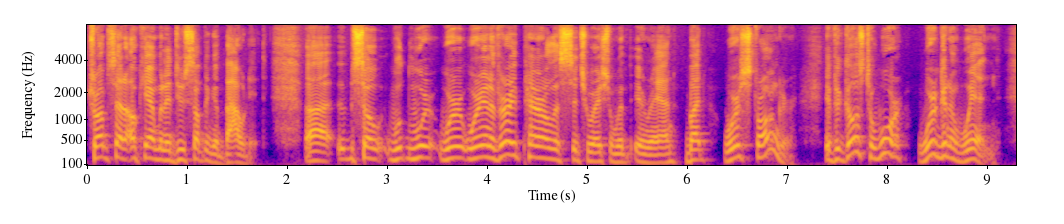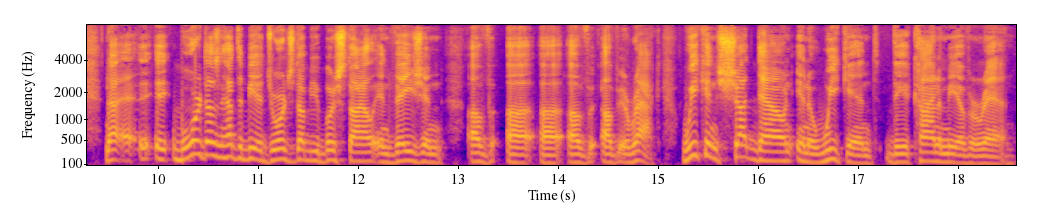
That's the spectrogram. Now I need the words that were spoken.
Trump said, "Okay, I'm going to do something about it." Uh, so we're, we're we're in a very perilous situation with Iran, but we're stronger. If it goes to war, we're going to win. Now, it, it, war doesn't have to be a George W. Bush style invasion of, uh, uh, of, of Iraq. We can shut down in a weekend the economy of Iran.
